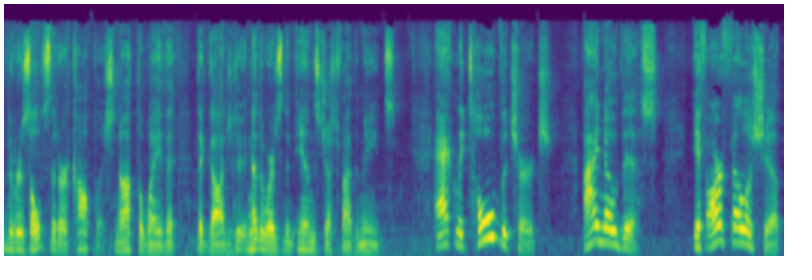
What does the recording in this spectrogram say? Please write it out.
The results that are accomplished, not the way that, that God's do. In other words, the ends justify the means. Atchley told the church, I know this. If our fellowship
